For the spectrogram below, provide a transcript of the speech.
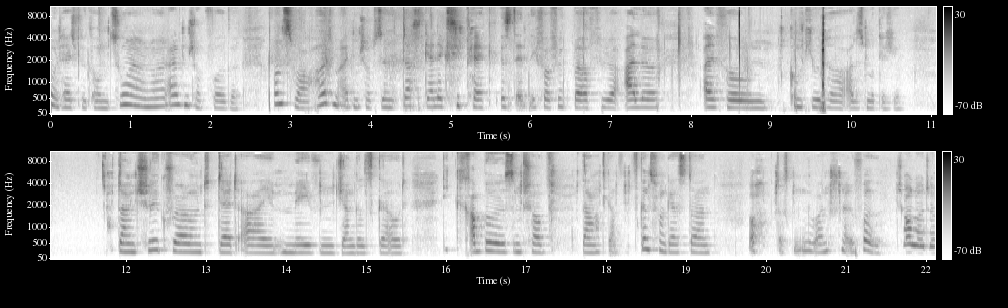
und herzlich willkommen zu einer neuen Itemshop-Folge. Und zwar heute im Itemshop sind das Galaxy Pack ist endlich verfügbar für alle iPhone, Computer, alles Mögliche. Dann Chillground, Deadeye, Maven, Jungle Scout. Die Krabbe ist im Shop. Dann noch die ganzen Skins von gestern. Och, das ging über eine schnelle Folge. Ciao, Leute.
